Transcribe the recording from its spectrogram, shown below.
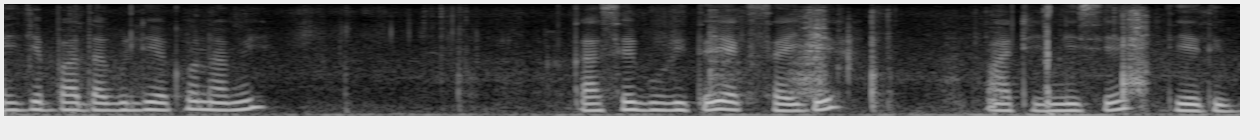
এই যে বাদাগুলি এখন আমি গাছের গুঁড়িতে এক সাইডে মাটির নিচে দিয়ে দিব।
